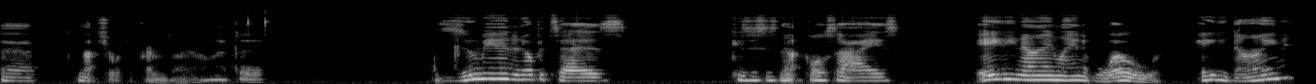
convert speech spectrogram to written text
Uh, not sure what the prims are. I'll have to zoom in and hope it says, because this is not full size. 89 land of, whoa, 89?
